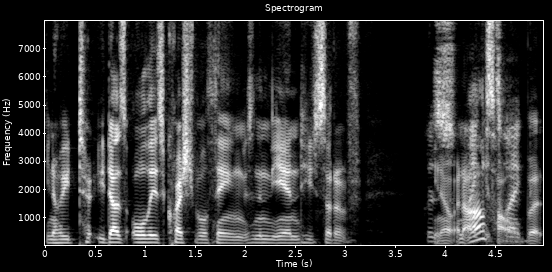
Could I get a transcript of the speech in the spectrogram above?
you know he t- he does all these questionable things, and in the end he's sort of you know an like, asshole. like- but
